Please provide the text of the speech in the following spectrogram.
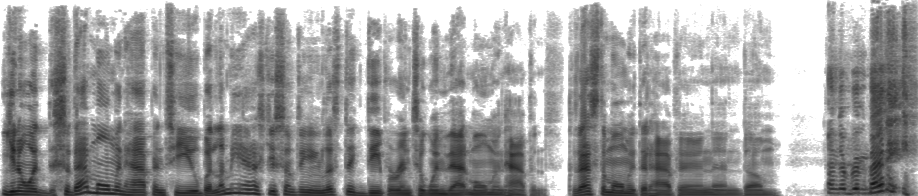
you know what? So that moment happened to you, but let me ask you something. Let's dig deeper into when that moment happens, because that's the moment that happened, and um, and there have been many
